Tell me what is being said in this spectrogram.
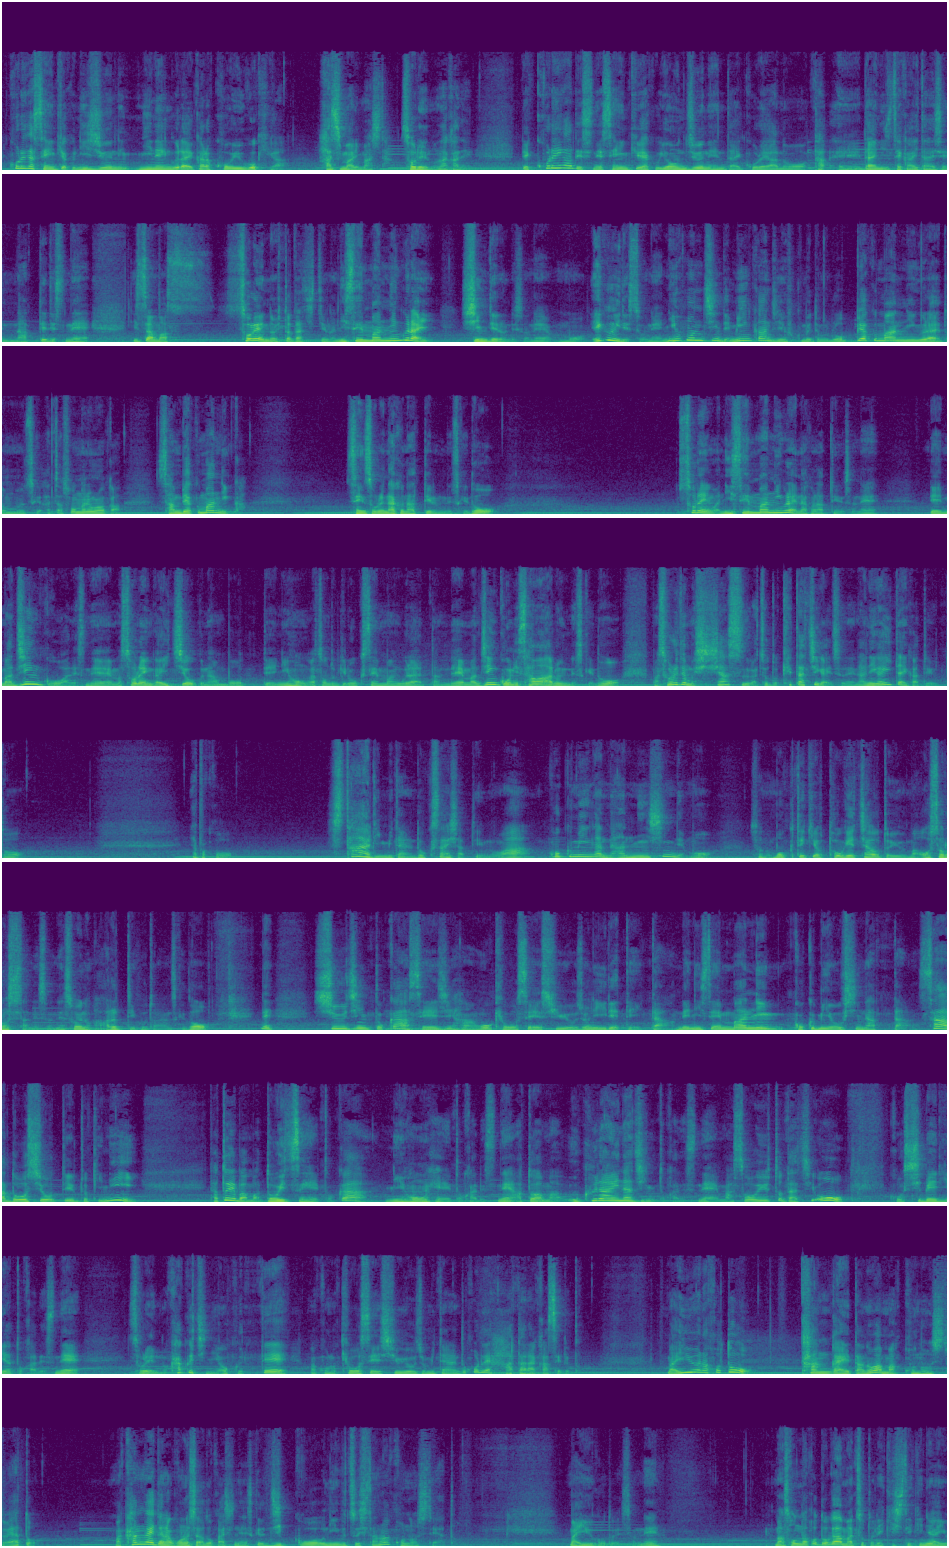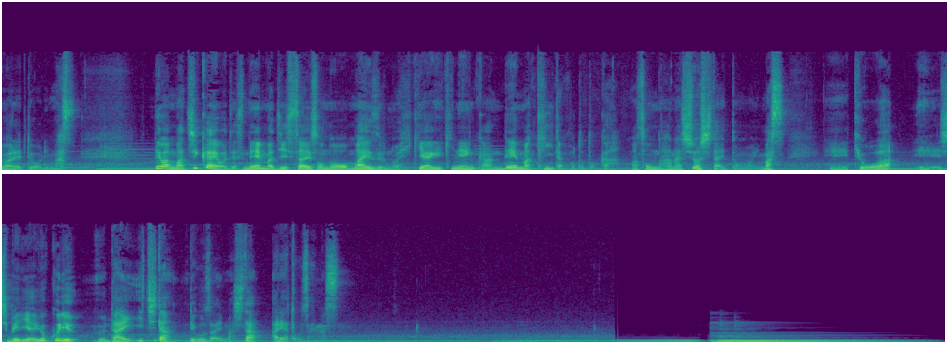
これが1922年ぐらいからこういう動きが始まりましたソ連の中で。でこれがですね1940年代これあの第二次世界大戦になってですね実はまあソ連の人たちっていうのは2000万人ぐらい死んでるんですよねもうえぐいですよね日本人で民間人含めても600万人ぐらいだと思うんですけどあじゃあそんなにもなんか300万人か戦争で亡くなってるんですけどソ連は2000万人ぐらい亡くなってるんですよね。で、まあ、人口はですね、ま、ソ連が1億なんぼって日本がその時6000万ぐらいだったんで、まあ、人口に差はあるんですけど、まあ、それでも死者数がちょっと桁違いですよね何が言いたいかというとやっぱこうスターリンみたいな独裁者っていうのは国民が何人死んでもその目的を遂げちゃうという、まあ、恐ろしさですよね。そういうのがあるっていうことなんですけど。で囚人とか政治犯を強制収容所に入れていた。で2000万人国民を失った。さあどうしようっていう時に例えばまドイツ兵とか日本兵とかですね。あとはまあウクライナ人とかですね、まあ、そういう人たちをこうシベリアとかですね。ソ連の各地に送って、まあ、この強制収容所みたいなところで働かせると、まあ、いうようなことを考えたのはまこの人やと、まあ、考えたのはこの人はどうかしれないですけど実行に移したのはこの人やと、まあ、いうことですよね。まあ、そんなことがまあちょっと歴史的には言われております。ではまあ次回はですね、まあ、実際その舞鶴の引き上げ記念館でま聞いたこととか、まあ、そんな話をしたいと思います。えー、今日は、えー、シベリア抑留第1弾でございました。ありがとうございます。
